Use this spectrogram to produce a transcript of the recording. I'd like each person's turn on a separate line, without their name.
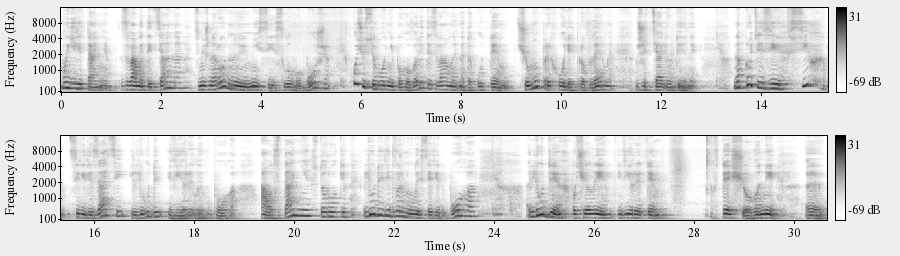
Мої вітання! З вами Тетяна з Міжнародної місії Слово Боже. Хочу сьогодні поговорити з вами на таку тему, чому приходять проблеми в життя людини. На протязі всіх цивілізацій люди вірили в Бога, а останні 100 років люди відвернулися від Бога, люди почали вірити в те, що вони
